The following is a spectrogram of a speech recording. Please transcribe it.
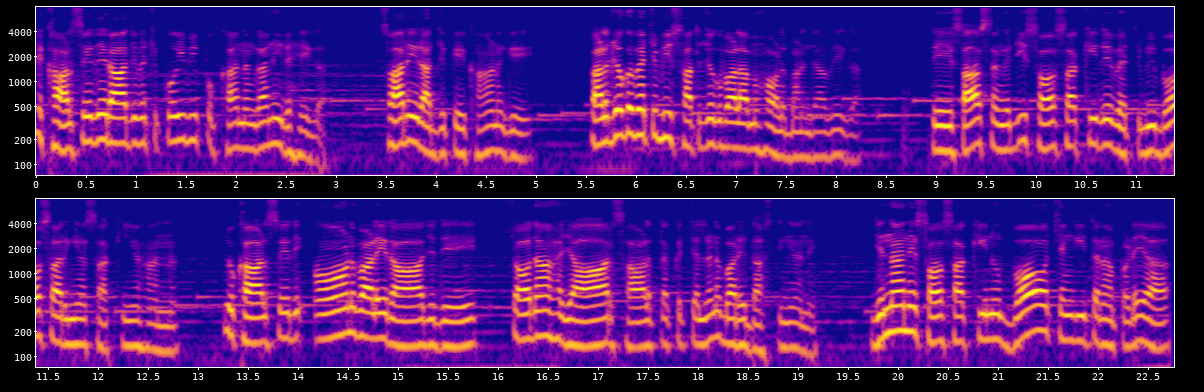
ਤੇ ਖਾਲਸੇ ਦੇ ਰਾਜ ਵਿੱਚ ਕੋਈ ਵੀ ਭੁੱਖਾ ਨੰਗਾ ਨਹੀਂ ਰਹੇਗਾ। ਸਾਰੇ ਰੱਜ ਕੇ ਖਾਣਗੇ। ਕਲਯੁਗ ਵਿੱਚ ਵੀ ਸਤਜੁਗ ਵਾਲਾ ਮਾਹੌਲ ਬਣ ਜਾਵੇਗਾ। ਤੇ ਸਾਧ ਸੰਗਤ ਜੀ 100 ਸਾਖੀ ਦੇ ਵਿੱਚ ਵੀ ਬਹੁਤ ਸਾਰੀਆਂ ਸਾਖੀਆਂ ਹਨ ਜੋ ਖਾਲਸੇ ਦੇ ਆਉਣ ਵਾਲੇ ਰਾਜ ਦੇ 14000 ਸਾਲ ਤੱਕ ਚੱਲਣ ਬਾਰੇ ਦੱਸਦੀਆਂ ਨੇ। ਜਿਨ੍ਹਾਂ ਨੇ 100 ਸਾਖੀ ਨੂੰ ਬਹੁਤ ਚੰਗੀ ਤਰ੍ਹਾਂ ਪੜ੍ਹਿਆ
